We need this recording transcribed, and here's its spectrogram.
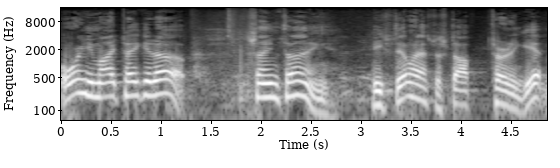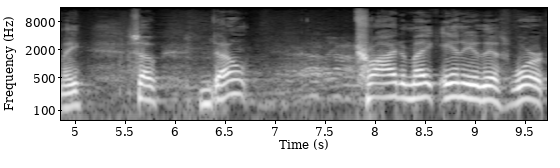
Or he might take it up. Same thing. He still has to stop turning get me. So don't try to make any of this work.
